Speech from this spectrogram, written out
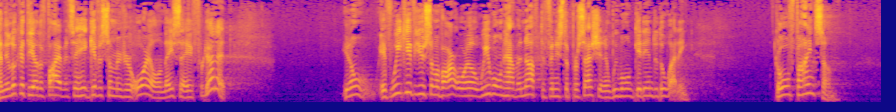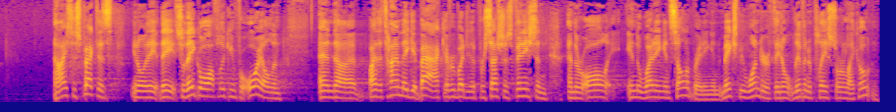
And they look at the other five and say, hey, give us some of your oil. And they say, forget it. You know, if we give you some of our oil, we won't have enough to finish the procession and we won't get into the wedding. Go find some. Now, I suspect as, you know, they, they so they go off looking for oil and and uh, by the time they get back, everybody, the procession is finished and, and they're all in the wedding and celebrating. And it makes me wonder if they don't live in a place sort of like Houghton.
